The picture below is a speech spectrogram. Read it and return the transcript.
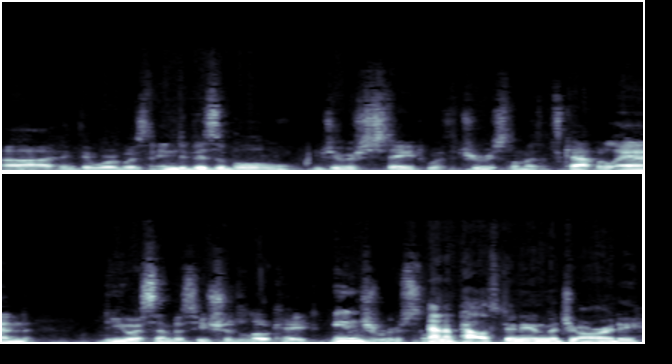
Uh, I think the word was an indivisible Jewish state with Jerusalem as its capital, and the U.S. embassy should locate in Jerusalem. And a Palestinian majority.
